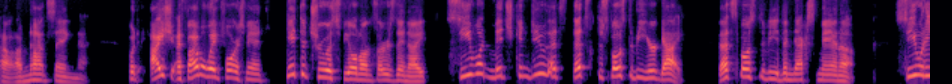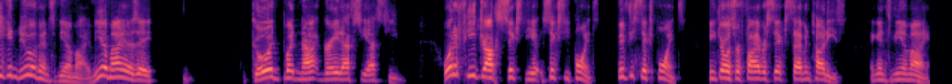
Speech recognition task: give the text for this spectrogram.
out. I'm not saying that. But I sh- if I'm a Wake Forest fan, get to Truist Field on Thursday night. See what Mitch can do. That's that's supposed to be your guy. That's supposed to be the next man up. See what he can do against VMI. VMI is a good but not great FCS team. What if he drops 60, 60 points, 56 points? He throws for five or six, seven tutties against VMI.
